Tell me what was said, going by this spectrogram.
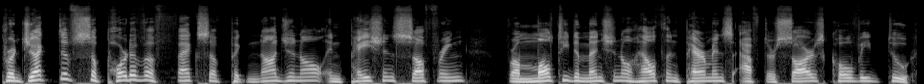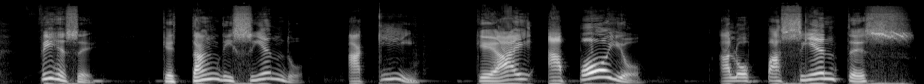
Projective supportive effects of pycnogenol in patients suffering from multidimensional health impairments after SARS-CoV-2. Fíjese que están diciendo aquí que hay apoyo a los pacientes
